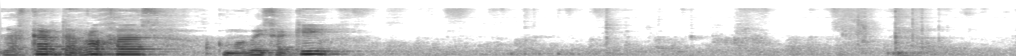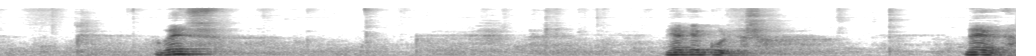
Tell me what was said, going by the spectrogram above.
las cartas rojas, como veis aquí, ¿Lo veis? Mira qué curioso. Negra,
